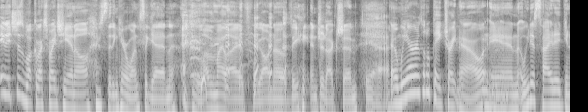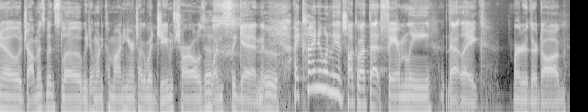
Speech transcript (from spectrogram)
Hey bitches, welcome back to my channel. I'm sitting here once again, loving my life. We all know the introduction. Yeah. And we are a little baked right now. Mm-hmm. And we decided, you know, drama's been slow. We don't want to come on here and talk about James Charles once again. I kind of wanted to talk about that family that like murdered their dog.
